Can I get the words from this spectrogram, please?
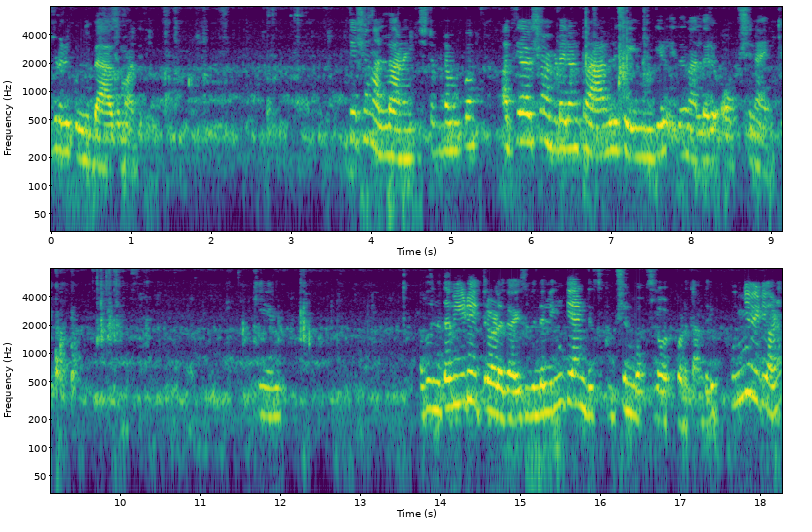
ഇവിടെ ഒരു കുഞ്ഞ് ബാഗ് മതി അത്യാവശ്യം നല്ലതാണ്. എനിക്ക് ഇഷ്ടപ്പെട്ട നമുക്കിപ്പം അത്യാവശ്യം എവിടെയെങ്കിലും ട്രാവൽ ചെയ്യുന്നെങ്കിൽ ഇത് നല്ലൊരു ഓപ്ഷൻ ആയിരിക്കും. അപ്പോൾ ഇന്നത്തെ വീഡിയോ ഇത്രേ ഉള്ളൂ ഗൈസ് ഇതിന്റെ ലിങ്ക് ഞാൻ ഡിസ്ക്രിപ്ഷൻ ബോക്സിൽ കൊടുക്കാം. ഇതൊരു കുഞ്ഞു വീഡിയോ ആണ്.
